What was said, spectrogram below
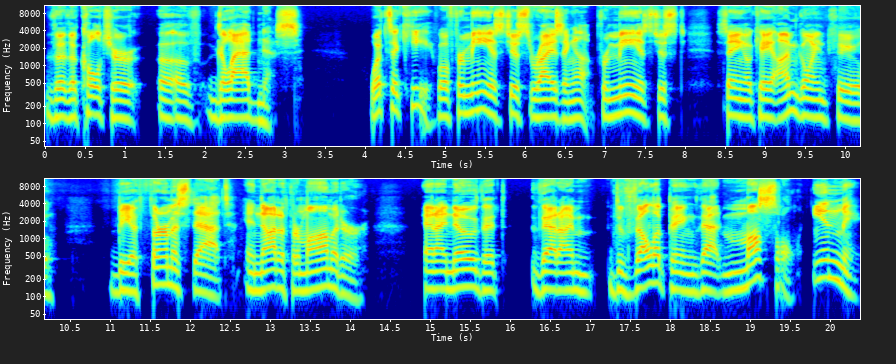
The the culture of gladness. What's a key? Well, for me, it's just rising up. For me, it's just saying, okay, I'm going to be a thermostat and not a thermometer. And I know that that I'm developing that muscle in me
